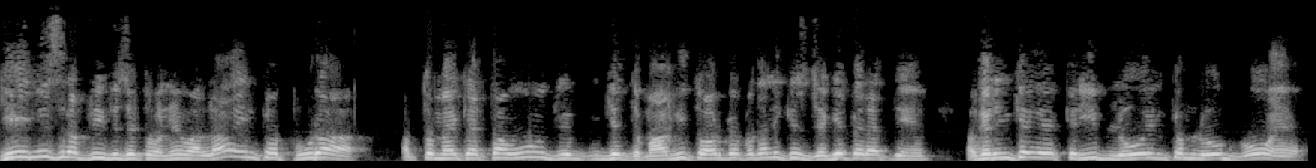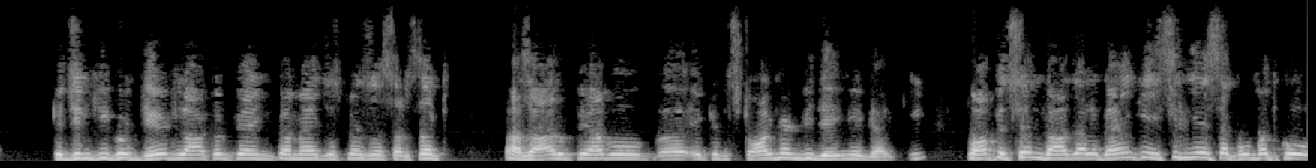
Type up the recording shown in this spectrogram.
یہ نہیں صرف ری وزٹ ہونے والا ان کا پورا اب تو میں کہتا ہوں یہ دماغی طور پہ پتہ نہیں کس جگہ پہ رہتے ہیں۔ اگر ان کے قریب لو انکم لوگ وہ ہیں کہ جن کی کوئی ڈیڑھ لاکھ روپیہ انکم ہے جس میں سے سڑسٹھ ہزار روپیہ وہ ایک انسٹالمنٹ بھی دیں گے گھر کی تو آپ اس سے اندازہ لگائیں کہ اس لیے اس حکومت کو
